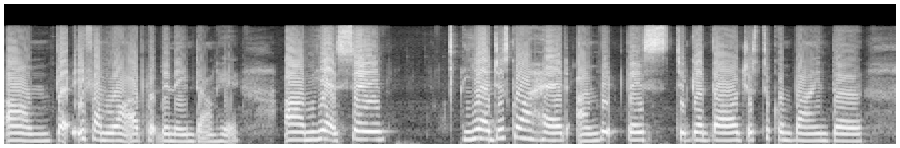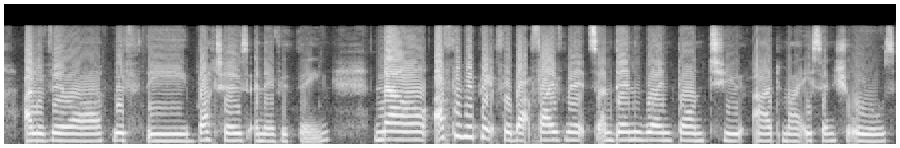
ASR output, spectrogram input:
Um but if i'm wrong i'll put the name down here. Um yeah so yeah just go ahead and whip this together just to combine the aloe vera with the butters and everything. Now after whipping it for about five minutes and then went on to add my essential oils.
